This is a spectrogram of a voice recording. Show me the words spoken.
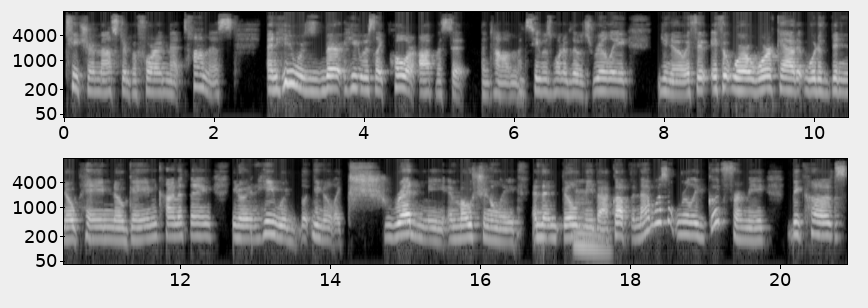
teacher master before I met Thomas, and he was very he was like polar opposite than Thomas. He was one of those really, you know, if it if it were a workout, it would have been no pain, no gain kind of thing, you know. And he would, you know, like shred me emotionally and then build me Mm, back up, and that wasn't really good for me because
